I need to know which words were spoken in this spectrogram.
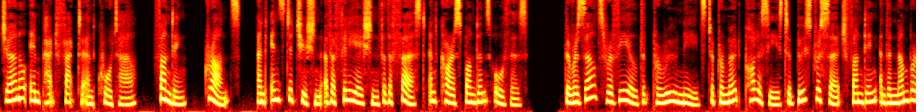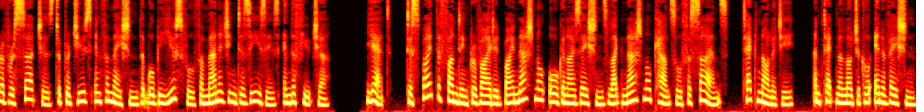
journal impact factor and quartile, funding, grants, and institution of affiliation for the first and correspondence authors. The results revealed that Peru needs to promote policies to boost research funding and the number of researchers to produce information that will be useful for managing diseases in the future. Yet, Despite the funding provided by national organizations like National Council for Science, Technology, and Technological Innovation,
